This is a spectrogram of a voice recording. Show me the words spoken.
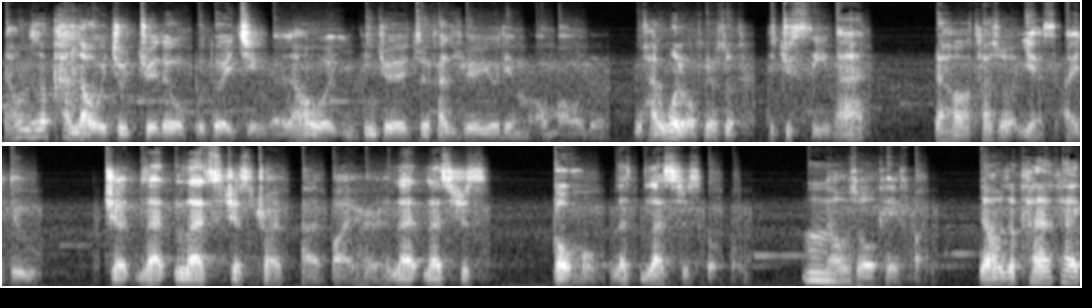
然后那时候看到我就觉得我不对劲了，然后我已经觉得最开始觉得有点毛毛的，我还问了我朋友说，Did you see that？然后他说，Yes, I do. just let let's just drive by her let let's just go home let let's just go home 然后说 OK fine 然后就开开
